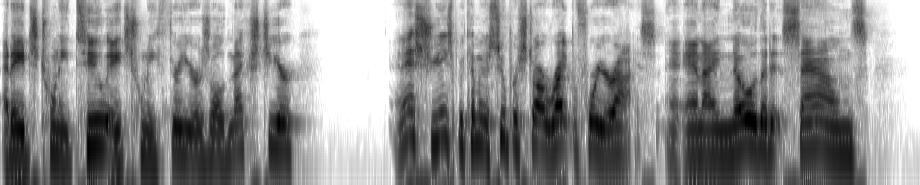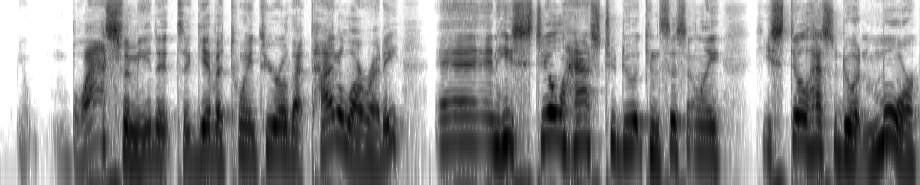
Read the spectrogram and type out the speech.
at age 22, age 23 years old next year. And SGA is becoming a superstar right before your eyes. And I know that it sounds blasphemy to, to give a 22 year old that title already. And he still has to do it consistently. He still has to do it more.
